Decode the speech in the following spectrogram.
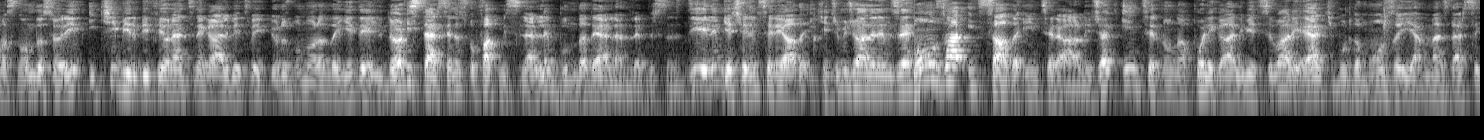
kalmasın onu da söyleyeyim. 2-1 bir Fiorentina galibiyeti bekliyoruz. Bunun oranı da 7.54. İsterseniz ufak misillerle bunu da değerlendirebilirsiniz. Diyelim geçelim Serie A'da ikinci mücadelemize. Monza iç sahada Inter'i ağırlayacak. Inter'in o Napoli galibiyeti var ya eğer ki burada Monza'yı yenmezlerse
